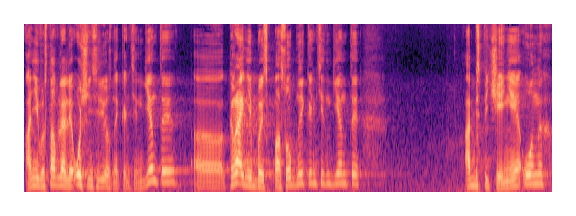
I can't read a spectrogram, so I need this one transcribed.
Они выставляли очень серьезные контингенты, э, крайне боеспособные контингенты, обеспечение он их,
